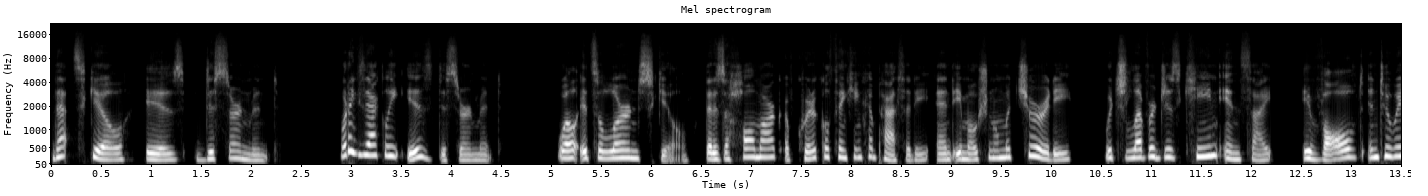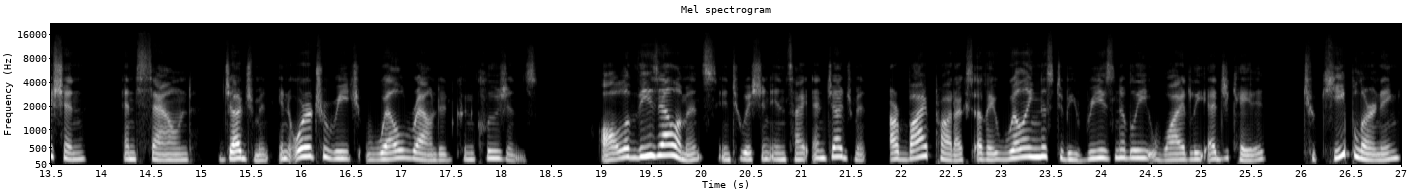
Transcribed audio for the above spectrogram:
That skill is discernment. What exactly is discernment? Well, it's a learned skill that is a hallmark of critical thinking capacity and emotional maturity, which leverages keen insight, evolved intuition, and sound judgment in order to reach well rounded conclusions. All of these elements, intuition, insight, and judgment, are byproducts of a willingness to be reasonably widely educated, to keep learning,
